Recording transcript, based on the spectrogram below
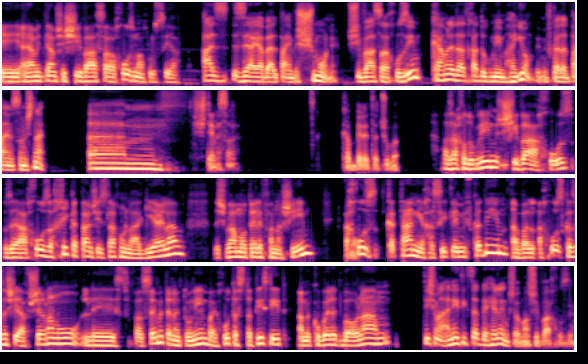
אה, היה מדגם של 17% מהאוכלוסייה. אז זה היה ב-2008, 17 אחוזים. כמה לדעתך דוגמים היום במפקד 2022? אמ, 12. קבל את התשובה. אז אנחנו דוגמים 7 אחוז, זה האחוז הכי קטן שהצלחנו להגיע אליו, זה 700 אלף אנשים. אחוז קטן יחסית למפקדים, אבל אחוז כזה שיאפשר לנו לפרסם את הנתונים באיכות הסטטיסטית המקובלת בעולם. תשמע, אני הייתי קצת בהלם כשאמר 7 אחוזים.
